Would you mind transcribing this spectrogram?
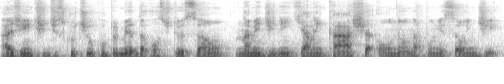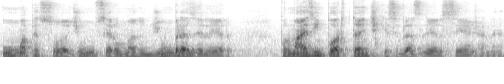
a gente discutir o cumprimento da Constituição na medida em que ela encaixa ou não na punição de uma pessoa, de um ser humano, de um brasileiro. Por mais importante que esse brasileiro seja, né?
